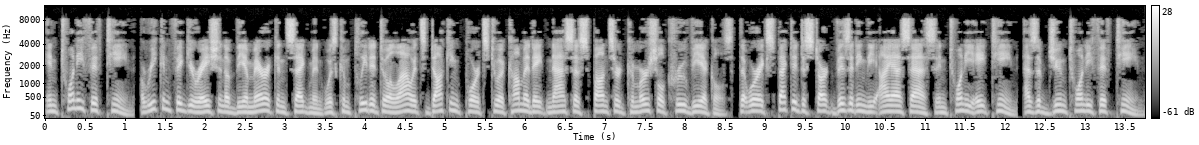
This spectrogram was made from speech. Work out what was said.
In 2015, a reconfiguration of the American segment was completed to allow its docking ports to accommodate NASA-sponsored commercial crew vehicles, that were expected to start visiting the ISS in 2018. As of June 2015,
